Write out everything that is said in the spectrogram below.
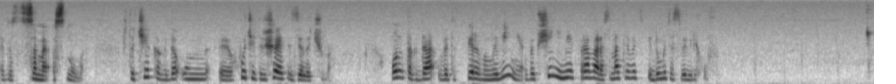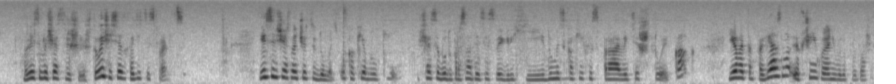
Это самая основа. Что человек, когда он э, хочет, решает сделать чува, он тогда в этот первое мгновение вообще не имеет права рассматривать и думать о своих грехах. Но если вы сейчас решили, что вы сейчас хотите исправиться, если вы сейчас начнете думать, о, как я был плох, сейчас я буду просматривать все свои грехи, и думать, как их исправить, и что, и как, я в этом повязну и вообще никуда не буду продолжать.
